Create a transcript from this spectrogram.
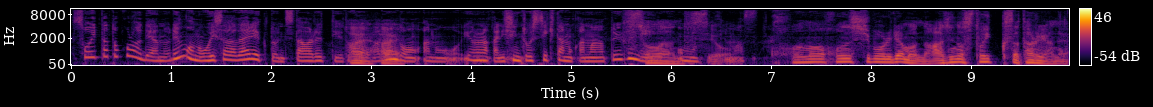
そういったところで、あの、レモンの美味しさがダイレクトに伝わるっていうところが、はいはいどんどん、あの、世の中に浸透してきたのかなというふうにそうな思っんですよてます。。この本搾りレモンの味のストイックさたるやね。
